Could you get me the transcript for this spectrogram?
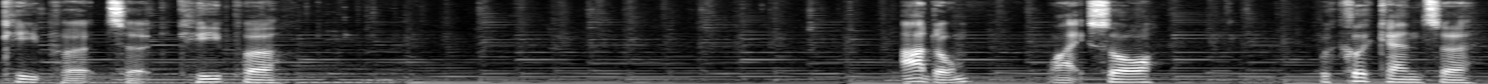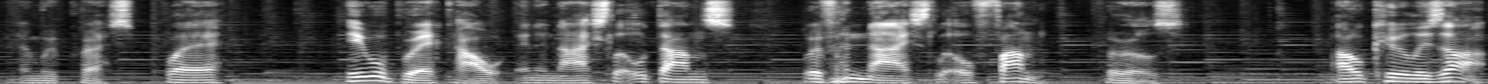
keeper to keeper Adam, like so. We click enter and we press play. He will break out in a nice little dance with a nice little fan for us. How cool is that?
